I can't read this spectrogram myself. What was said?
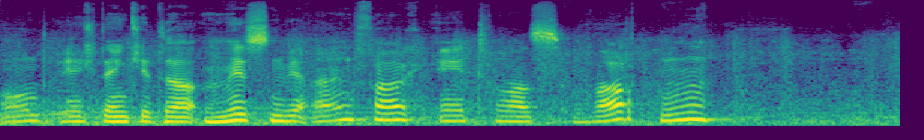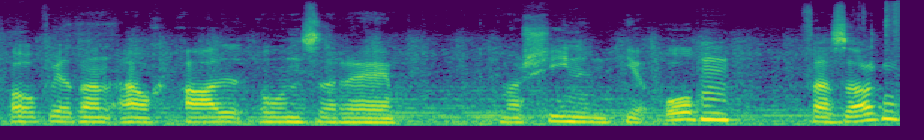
Und ich denke, da müssen wir einfach etwas warten, ob wir dann auch all unsere Maschinen hier oben versorgen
